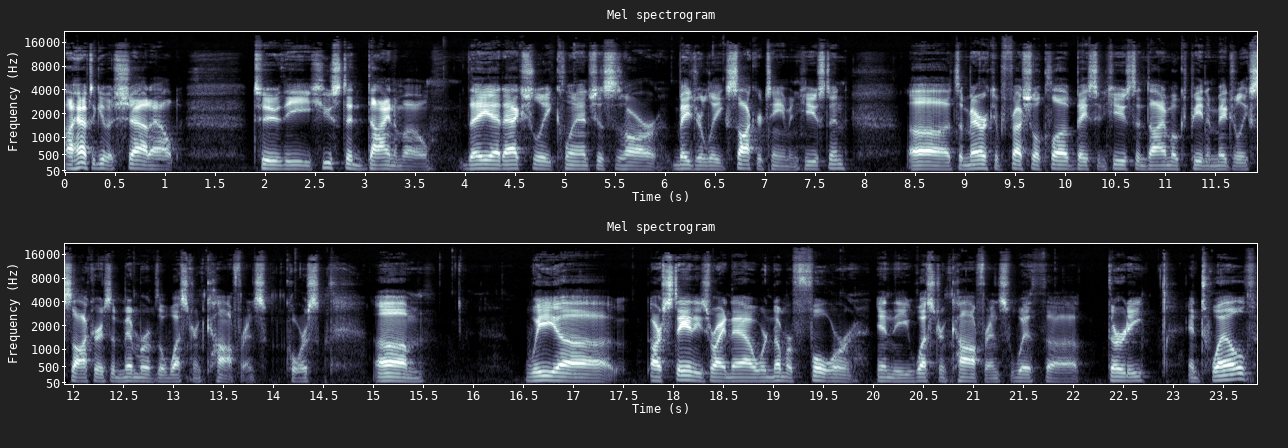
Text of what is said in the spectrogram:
I have to give a shout out to the Houston Dynamo. They had actually clinched. This is our Major League Soccer team in Houston. Uh, it's an American professional club based in Houston. Dynamo competing in Major League Soccer as a member of the Western Conference, of course. Um, we uh, our standings right now. We're number four in the Western Conference with uh, 30 and 12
